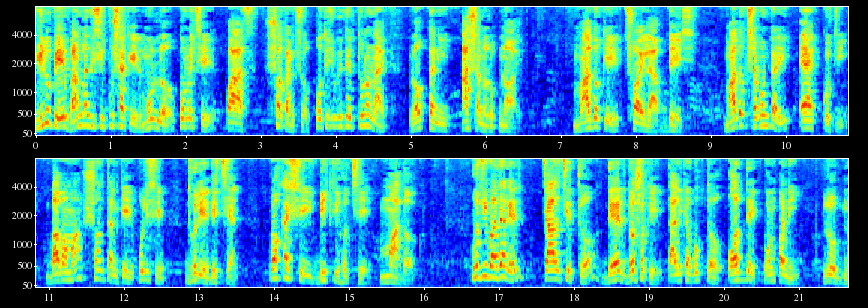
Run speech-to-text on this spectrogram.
ইউরোপে বাংলাদেশি পোশাকের মূল্য কমেছে পাঁচ শতাংশ। প্রতিযোগীদের তুলনায় রপ্তানি আশানুরূপ নয়। মাদকে ছয় লাভ দেশ। মাদক সেবনকারী এক কোটি। বাবা মা সন্তানকে পুলিশে ধরিয়ে দিচ্ছেন। প্রকাশ্যেই বিক্রি হচ্ছে মাদক। পুঁজিবাজারের চালচিত্র দেড় দশকে তালিকাভুক্ত অর্ধেক কোম্পানি রুগ্ন।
